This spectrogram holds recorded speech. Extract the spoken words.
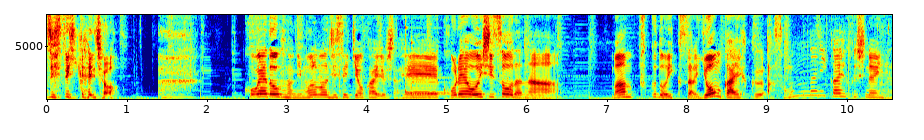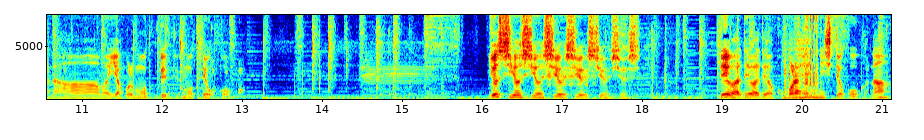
実績解除。高野豆腐の煮物の実績を解除した。へえこれ美味しそうだな。満腹度いくつだ ?4 回復。あそんなに回復しないんだな。まあいいやこれ持ってって持っておこう。よしよしよしよしよしよしよし。ではではではここら辺にしておこうかな。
